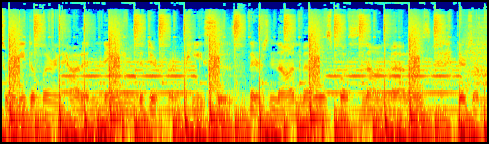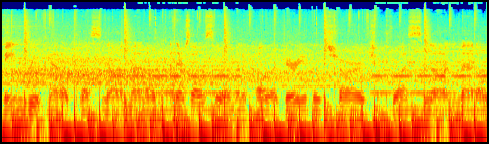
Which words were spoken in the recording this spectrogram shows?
So we need to learn how to name the different pieces there's nonmetals plus nonmetals, there's a main group metal plus nonmetal, and there's also what I'm going to call a variable charge plus nonmetal.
